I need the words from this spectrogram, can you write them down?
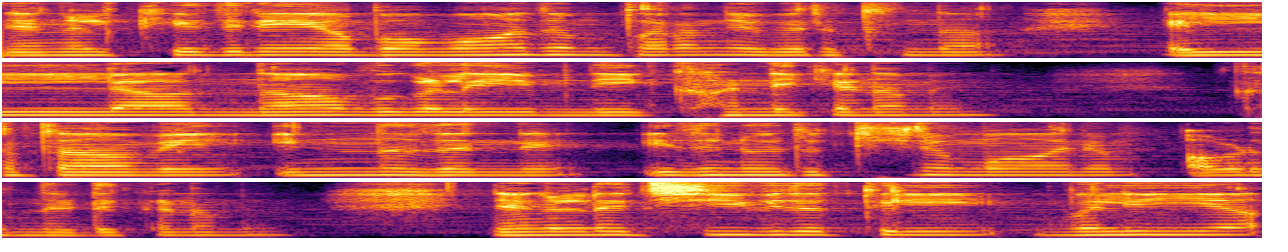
ഞങ്ങൾക്കെതിരെ അപവാദം പറഞ്ഞു വരുത്തുന്ന എല്ലാ നാവുകളെയും നീ ഖണ്ഡിക്കണമേ. കർത്താവെ ഇന്ന് തന്നെ ഇതിനൊരു തീരുമാനം അവിടുന്ന് എടുക്കണമേ ഞങ്ങളുടെ ജീവിതത്തിൽ വലിയ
